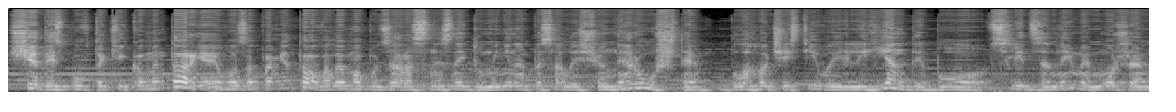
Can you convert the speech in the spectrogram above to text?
Ще десь був такий коментар, я його запам'ятав, але, мабуть, зараз не знайду. Мені написали, що не руште благочестивої легенди, бо вслід за ними може,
